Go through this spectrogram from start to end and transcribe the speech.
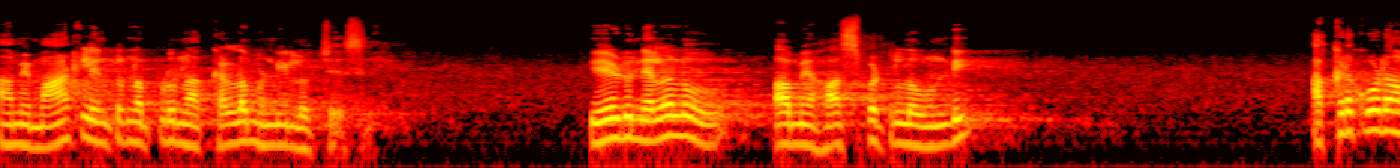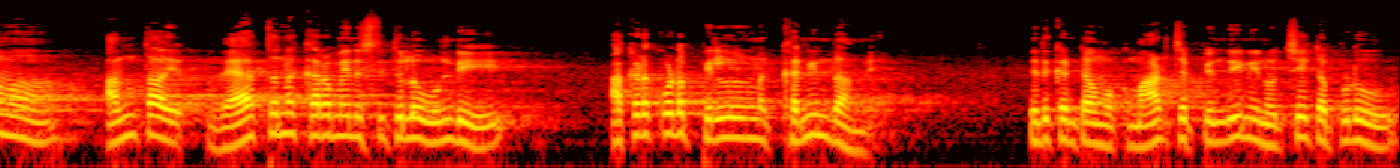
ఆమె మాటలు వింటున్నప్పుడు నా కళ్ళ నీళ్ళు వచ్చేసినాయి. ఏడు నెలలు ఆమె హాస్పిటల్లో ఉండి అక్కడ కూడా ఆమె అంత వేతనకరమైన స్థితిలో ఉండి అక్కడ కూడా పిల్లలను కనిందామె. ఎందుకంటే ఆమె ఒక మాట చెప్పింది నేను వచ్చేటప్పుడు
